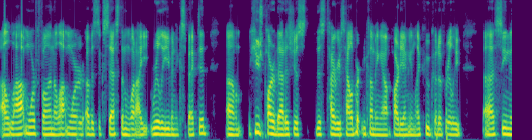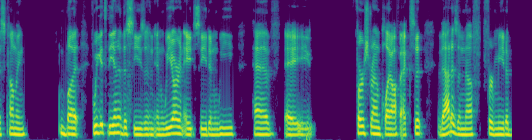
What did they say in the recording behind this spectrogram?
a lot more fun, a lot more of a success than what I really even expected. Um, huge part of that is just this Tyrese Halliburton coming out party. I mean, like, who could have really uh, seen this coming? But if we get to the end of the season and we are an eight seed and we have a first round playoff exit, that is enough for me to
